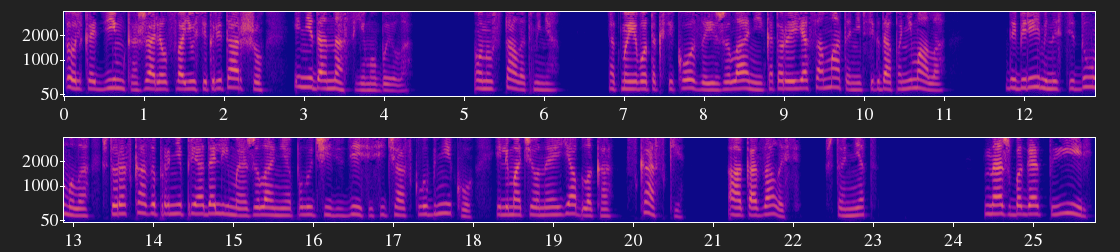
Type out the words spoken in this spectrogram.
Только Димка жарил свою секретаршу, и не до нас ему было. Он устал от меня, от моего токсикоза и желаний, которые я сама-то не всегда понимала — до беременности думала, что рассказы про непреодолимое желание получить здесь и сейчас клубнику или моченое яблоко — сказки. А оказалось, что нет. «Наш богатырь!»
